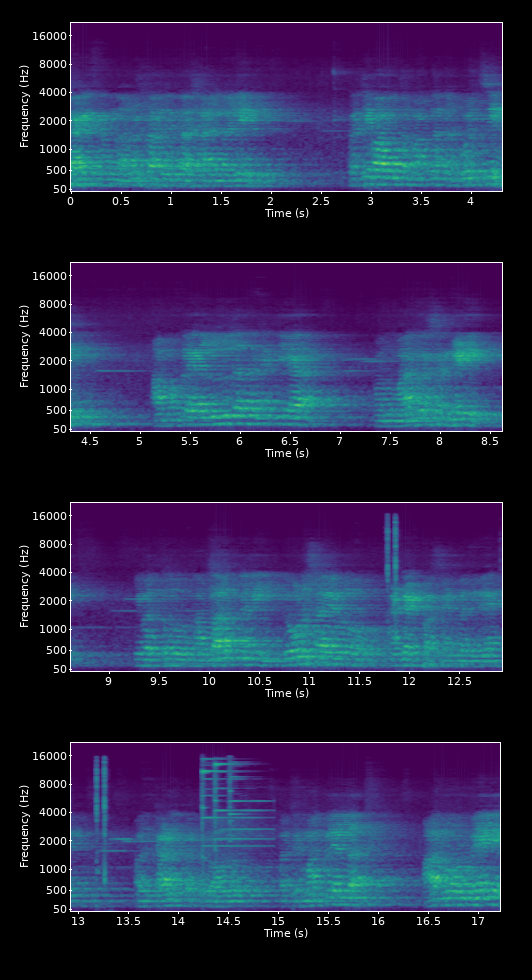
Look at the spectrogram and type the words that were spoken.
ಕಾರ್ಯಕ್ರಮದ ಅನುಷ್ಠಾನದಿಂದ ಶಾಲೆಯಲ್ಲಿ ಪ್ರತಿಭಾವಂತ ಮಕ್ಕಳನ್ನು ಗುರುತಿಸಿ ಆ ಮಕ್ಕಳೆಲ್ಲದ ರೀತಿಯ ಒಂದು ಮಾರ್ಗದರ್ಶನ ನೀಡಿ ಇವತ್ತು ನಮ್ಮ ತಾಲೂಕಿನಲ್ಲಿ ಏಳು ಶಾಲೆಗಳು ಹಂಡ್ರೆಡ್ ಪರ್ಸೆಂಟ್ ಬಂದಿದೆ. ಅದು ಕಾರಣಕರ್ತರು ಅವರು ಮತ್ತೆ ಮಕ್ಕಳೆಲ್ಲ ಆರ್ನೂರು ಮೇಲೆ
